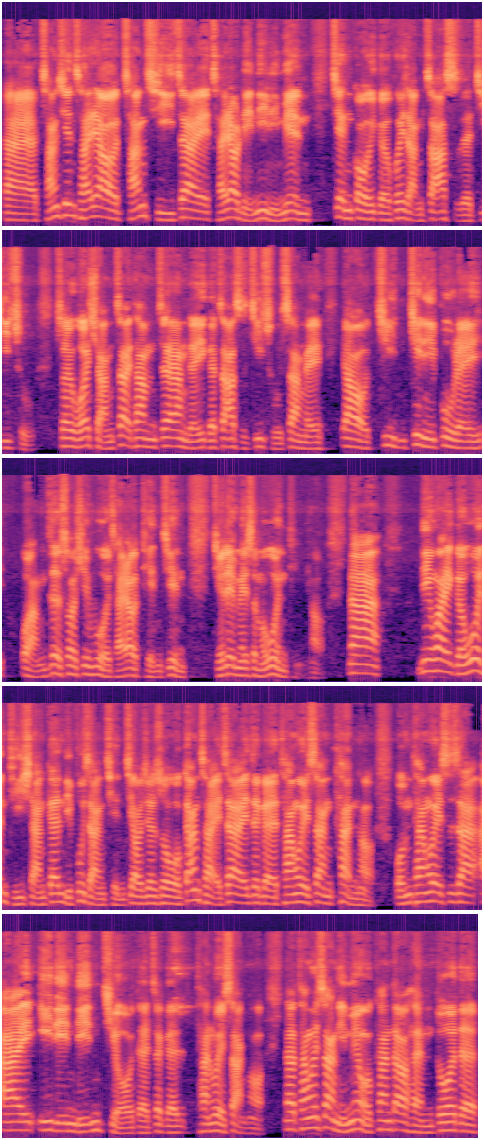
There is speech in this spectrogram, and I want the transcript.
呃，长兴材料长期在材料领域里面建构一个非常扎实的基础，所以我想在他们这样的一个扎实基础上呢，要进进一步的往热塑性复合材料挺进，绝对没什么问题哈。那。另外一个问题想跟李部长请教，就是说我刚才在这个摊位上看哈，我们摊位是在 I 一零零九的这个摊位上哈，那摊位上里面我看到很多的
